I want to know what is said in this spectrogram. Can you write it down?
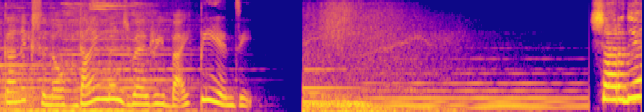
collection of diamond jewelry by PNG. शारदीय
